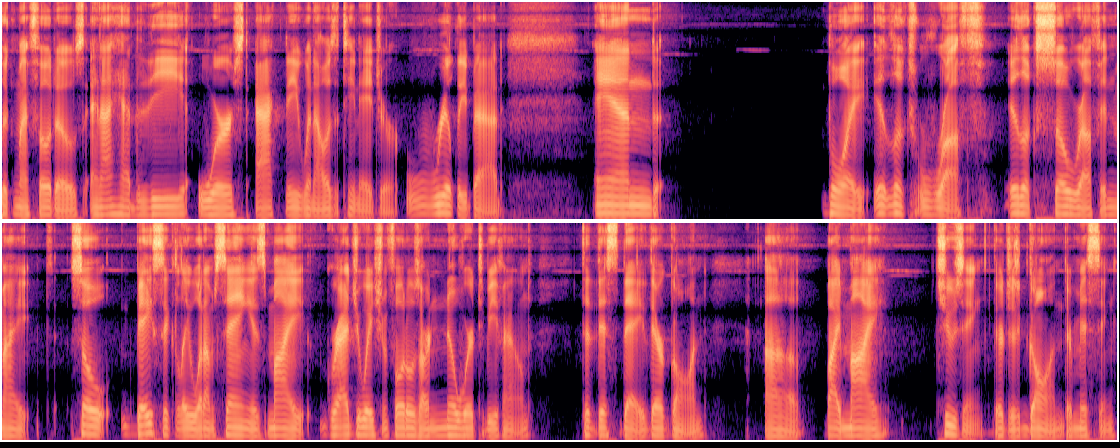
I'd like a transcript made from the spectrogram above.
took my photos, and I had the worst acne when I was a teenager. Really bad. And boy, it looks rough. It looks so rough in my. So basically, what I'm saying is my graduation photos are nowhere to be found to this day. They're gone uh, by my choosing. They're just gone. They're missing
